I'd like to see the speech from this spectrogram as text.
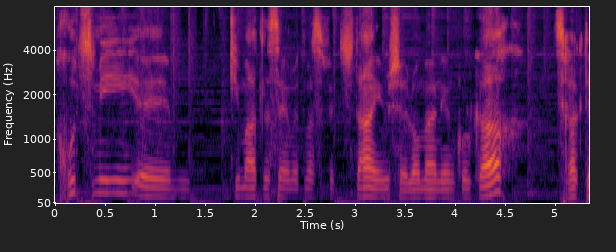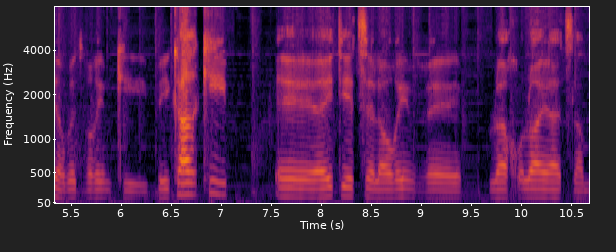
חוץ מכמעט אמ, לסיים את מס אפקט 2, שלא מעניין כל כך. שיחקתי הרבה דברים כי... בעיקר כי אה, הייתי אצל ההורים ולא יכול, לא היה אצלם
